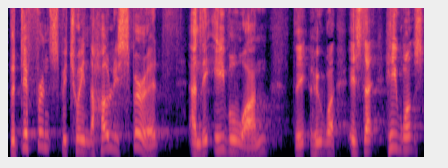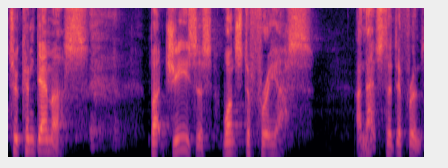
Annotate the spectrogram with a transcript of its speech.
The difference between the Holy Spirit and the evil one the, who, is that he wants to condemn us, but Jesus wants to free us. And that's the difference.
